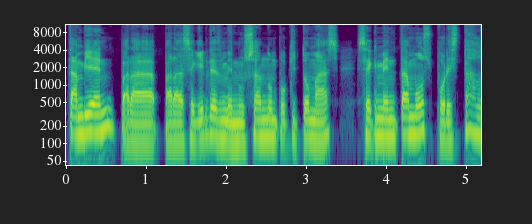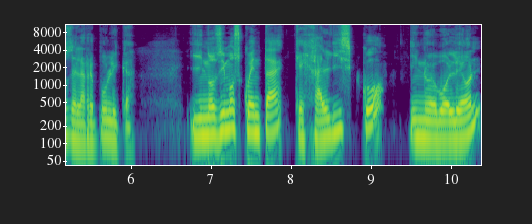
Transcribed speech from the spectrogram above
también, para, para seguir desmenuzando un poquito más, segmentamos por estados de la República. Y nos dimos cuenta que Jalisco y Nuevo León,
